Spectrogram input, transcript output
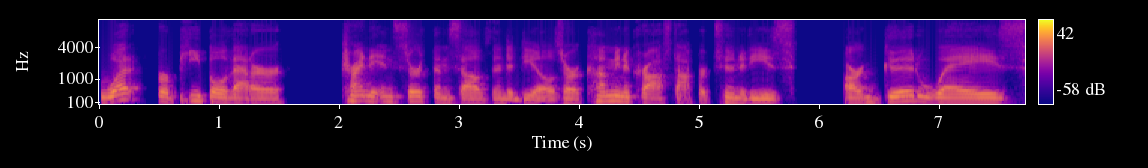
what for people that are trying to insert themselves into deals or coming across opportunities are good ways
